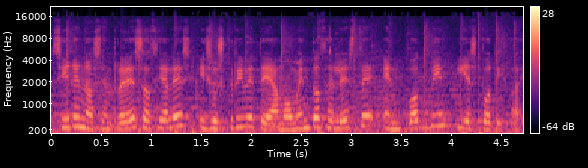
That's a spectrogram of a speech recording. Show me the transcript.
síguenos en redes sociales y suscríbete a Momento Celeste en Podbean y Spotify.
